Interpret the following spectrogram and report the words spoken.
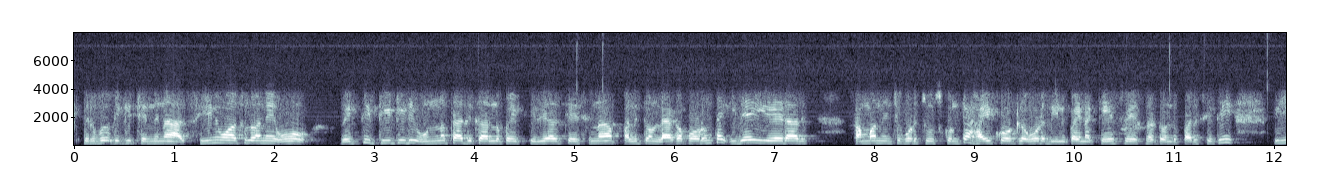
తిరుపతికి చెందిన శ్రీనివాసులు అనే ఓ వ్యక్తి టీటీడీ ఉన్నతాధికారులపై ఫిర్యాదు చేసిన ఫలితం లేకపోవడంతో ఇదే ఈ ఏడాది సంబంధించి కూడా చూసుకుంటే హైకోర్టులో కూడా దీనిపైన కేసు వేసినటువంటి పరిస్థితి. ఈ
